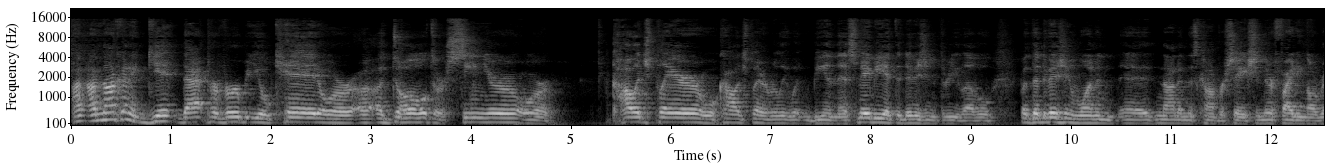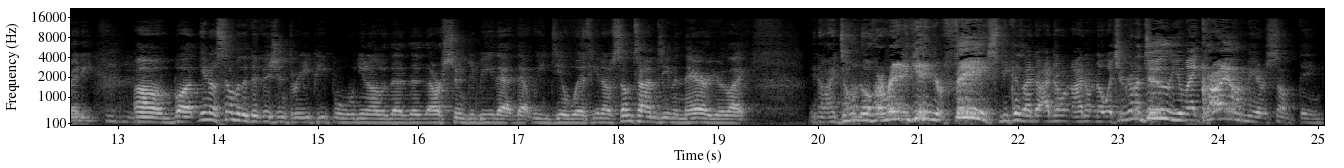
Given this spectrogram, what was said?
I'm, I'm not going to get that proverbial kid or uh, adult or senior or college player well college player really wouldn't be in this maybe at the division three level but the division one uh, not in this conversation they're fighting already mm-hmm. um, but you know some of the division three people you know that, that are soon to be that that we deal with you know sometimes even there you're like you know i don't know if i'm ready to get in your face because i, I don't i don't know what you're gonna do you might cry on me or something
